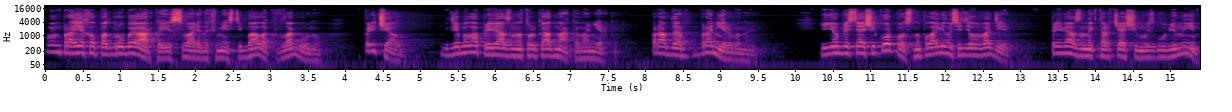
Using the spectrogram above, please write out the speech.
Он проехал под грубой аркой из сваренных вместе балок в лагуну, к причалу, где была привязана только одна канонерка, правда бронированная. Ее блестящий корпус наполовину сидел в воде, привязанный к торчащему из глубины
